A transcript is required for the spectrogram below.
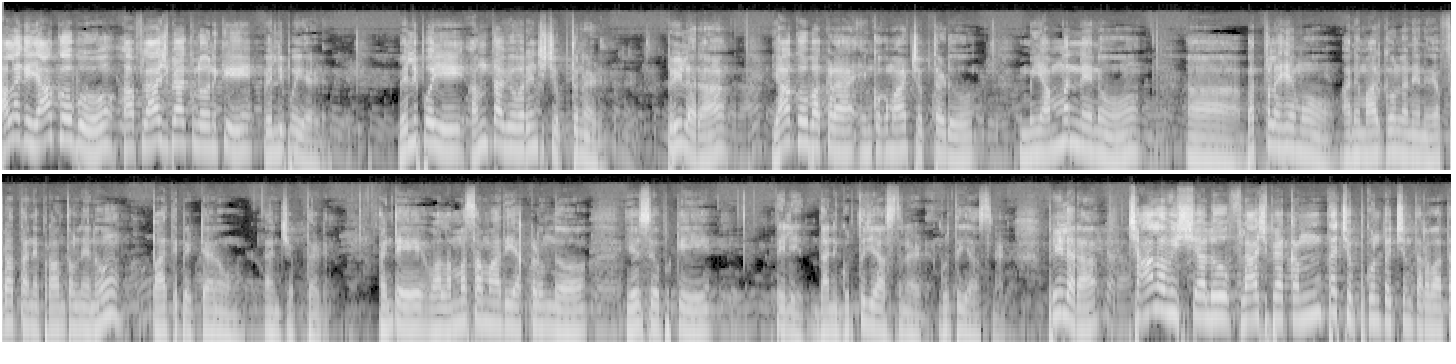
అలాగే యాకోబు ఆ ఫ్లాష్ బ్యాక్లోనికి వెళ్ళిపోయాడు. వెళ్ళిపోయి అంతా వివరించి చెప్తున్నాడు. ప్రియులరా యాకోబు అక్కడ ఇంకొక మాట చెప్తాడు. మీ అమ్మని నేను ఆ, బెత్తలహేము అనే మార్గంలో నేను ఎఫ్రాత్ అనే ప్రాంతంలో నేను పాతి పెట్టాను అని చెప్తాడు. అంటే వాళ్ళ అమ్మ సమాధి ఎక్కడుందో యేసోపుకి తెలియదు. దాన్ని గుర్తు చేస్తున్నాడు గుర్తు చేస్తున్నాడు. ప్రియులరా చాలా విషయాలు ఫ్లాష్ బ్యాక్ అంతా చెప్పుకుంటూ వచ్చిన తర్వాత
